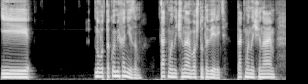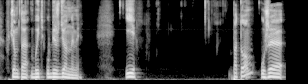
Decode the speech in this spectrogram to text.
И ну вот такой механизм. Так мы начинаем во что-то верить. Так мы начинаем в чем-то быть убежденными. И потом, уже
